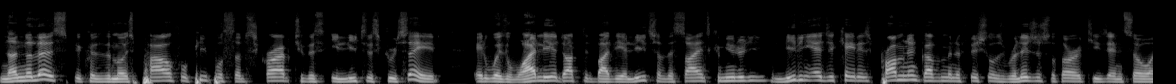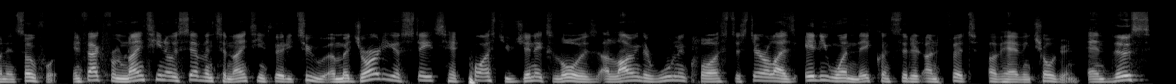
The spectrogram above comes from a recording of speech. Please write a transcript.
Nonetheless, because the most powerful people subscribed to this elitist crusade, it was widely adopted by the elites of the science community, leading educators, prominent government officials, religious authorities, and so on and so forth. In fact, from 1907 to 1932, a majority of states had passed eugenics laws allowing the ruling class to sterilize anyone they considered unfit of having children. And this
